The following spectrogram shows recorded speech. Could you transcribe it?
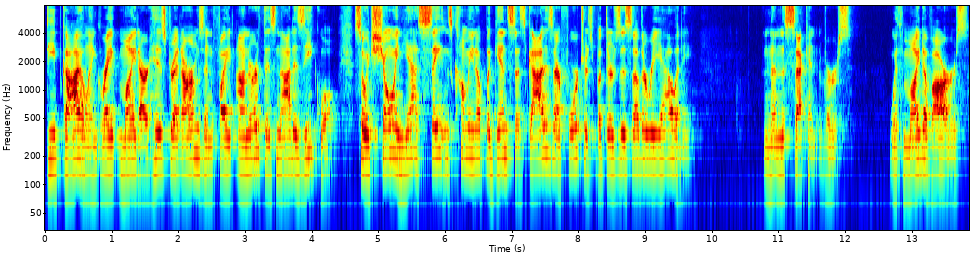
Deep guile and great might are his dread arms in fight on earth is not his equal. So it's showing, yes, Satan's coming up against us. God is our fortress, but there's this other reality. And then the second verse with might of ours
